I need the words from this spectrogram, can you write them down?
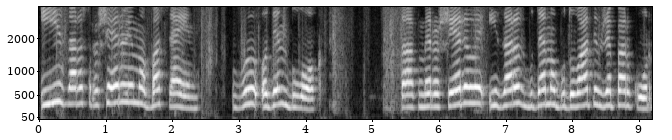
І зараз розширюємо басейн в один блок. Так, ми розширили і зараз будемо будувати вже паркур.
